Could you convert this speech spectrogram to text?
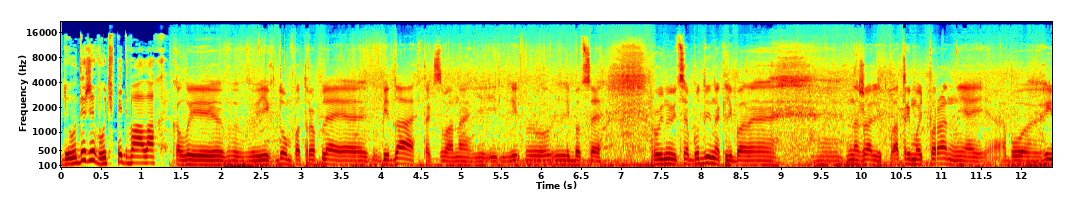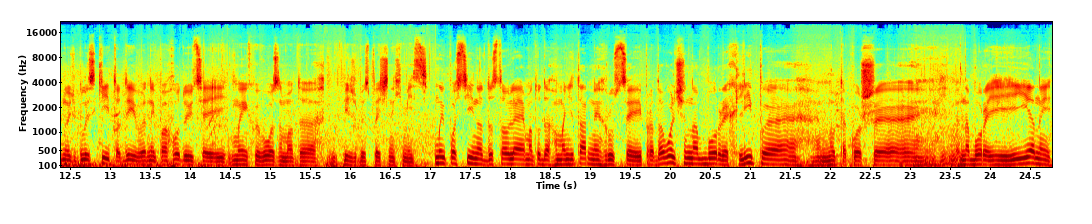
Люди живуть в підвалах. Коли в їх дом потрапляє біда, так звана, і- і лі- либо це руйнується будинок, либо, е, на жаль, отримують поранення або гинуть близькі, тоді вони погодуються і ми їх вивозимо до більш безпечних місць. Ми постійно доставляємо туди гуманітарний груз, це і продовольчі набори, хліб, е, ну також е, набори гігієни.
